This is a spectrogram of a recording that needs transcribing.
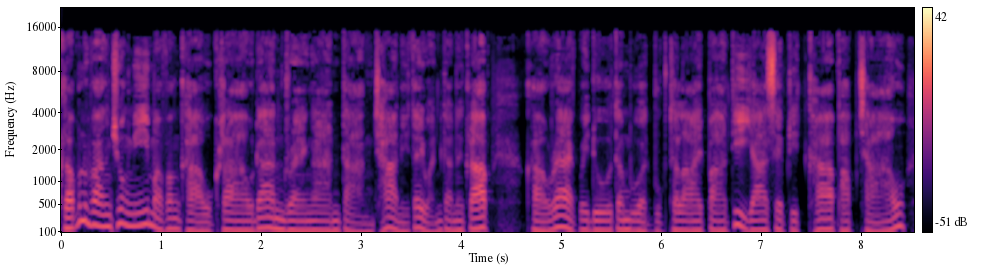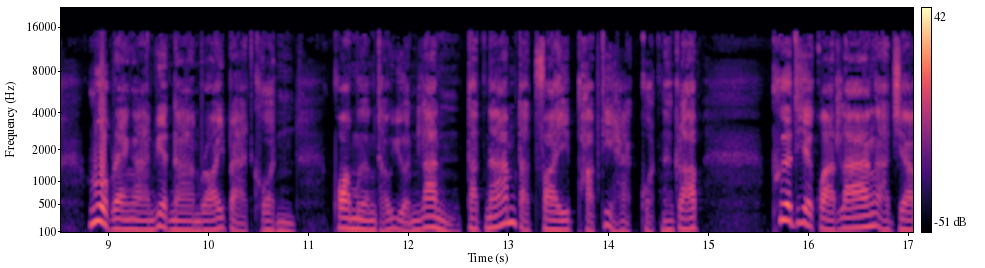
กลับมาฟังช่วงนี้มาฟังข่าวคราวด้านแรงงานต่างชาติในไต้หวันกันนะครับ ข่าวแรกไปดูตำรวจบุกทลายปาร์ตี้ยาเสพติดคาผับเฉารวบแรงงานเวียดนามร้อยแปดคน พ่อเมืองเถาหยวนลั่น ตัดน้ำตัดไฟผับที่แหกกฎนะครับ เพื่อที่จะกวาดล้างอาชญา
